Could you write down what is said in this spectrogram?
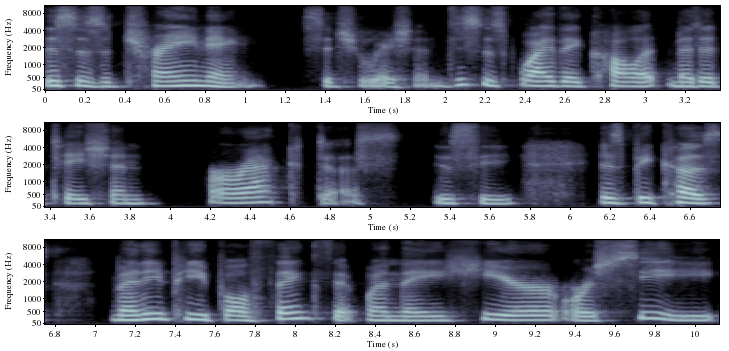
This is a training situation. This is why they call it meditation practice, you see, is because many people think that when they hear or see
